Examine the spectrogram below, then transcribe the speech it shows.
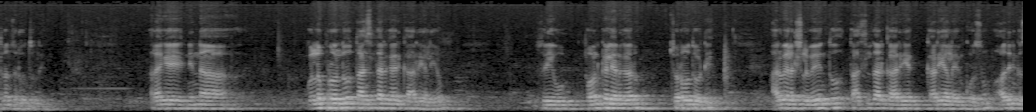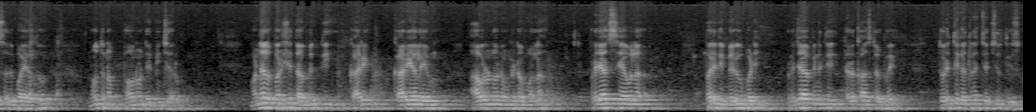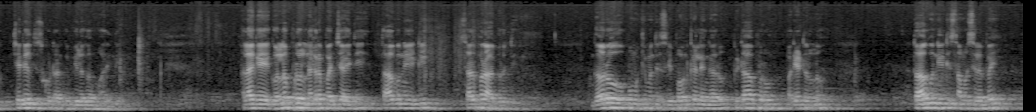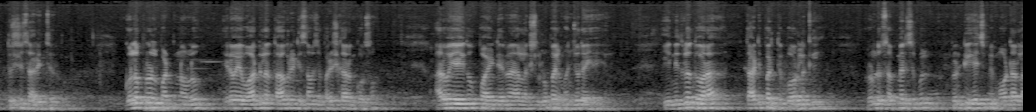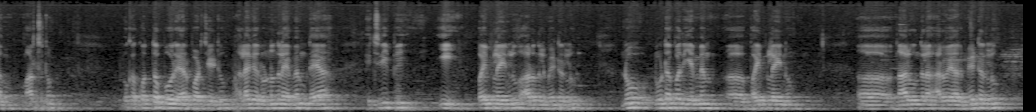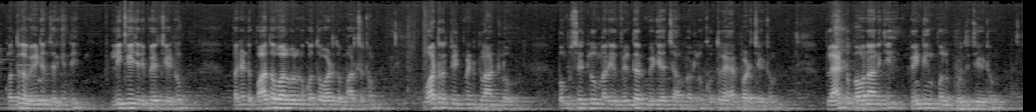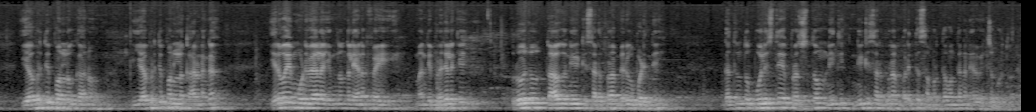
మాత్రం జరుగుతుంది. అలాగే నిన్న గొల్లప్రోలో తహసీల్దార్ గారి కార్యాలయం శ్రీ పవన్ కళ్యాణ్ గారు చొరవతోటి అరవై లక్షల వ్యయంతో తహసీల్దార్ కార్య కార్యాలయం కోసం ఆధునిక సదుపాయాలతో నూతన భవనం నిర్మించారు. మండల పరిషత్ అభివృద్ధి కార్య కార్యాలయం ఆవరణలోనే ఉండటం వల్ల ప్రజాసేవల పరిధి మెరుగుపడి ప్రజా వినతి దరఖాస్తులపై త్వరితగతిన చర్చలు తీసుకు చర్యలు తీసుకోవడానికి వీలుగా మారింది. అలాగే గొల్లప్రోలు నగర పంచాయతీ తాగునీటి సరఫరా అభివృద్ధి. గౌరవ ఉప ముఖ్యమంత్రి శ్రీ పవన్ కళ్యాణ్ గారు పిఠాపురం పర్యటనలో తాగునీటి సమస్యలపై దృష్టి సారించారు. గొల్లప్రోలు పట్టణంలో ఇరవై వార్డుల తాగునీటి సమస్య పరిష్కారం కోసం అరవై ఐదు పాయింట్ ఇరవై నాలుగు లక్షల రూపాయలు మంజూరయ్యాయి. ఈ నిధుల ద్వారా తాటిపర్తి బోర్లకి రెండు సబ్మెర్సిబుల్ ట్వంటీ హెచ్పి మోటార్ల మార్చడం ఒక కొత్త బోర్ ఏర్పాటు చేయడం అలాగే రెండు వందల ఎంఎం డయా హెచ్డిపిఈ ఈ పైప్ లైన్లు ఆరు వందల మీటర్లు నూ నూట పది ఎంఎం పైప్ లైను నాలుగు వందల అరవై ఆరు మీటర్లు కొత్తగా వేయడం జరిగింది. లీకేజ్ రిపేర్ చేయడం పన్నెండు పాత వాల్వులను కొత్త వాటితో మార్చడం వాటర్ ట్రీట్మెంట్ ప్లాంట్లో పంపు సెట్లు మరియు ఫిల్టర్ మీడియా ఛాంబర్లు కొత్తగా ఏర్పాటు చేయడం ప్లాంట్ భవనానికి పెయింటింగ్ పనులు పూర్తి చేయటం ఈ అభివృద్ధి పనులకు గాను ఈ అభివృద్ధి పనుల కారణంగా ఇరవై మూడు వేల ఎనిమిది వందల ఎనభై మంది ప్రజలకి రోజు తాగునీటి సరఫరా మెరుగుపడింది. గతంతో పోలిస్తే ప్రస్తుతం నీటి నీటి సరఫరా మరింత సమర్థవంతంగా నిర్వహించబడుతుంది.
